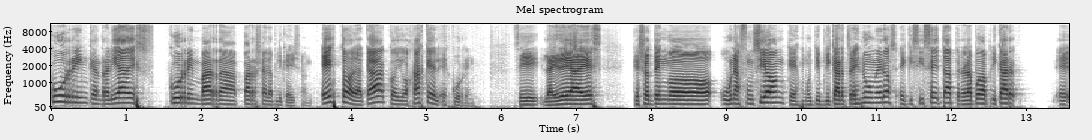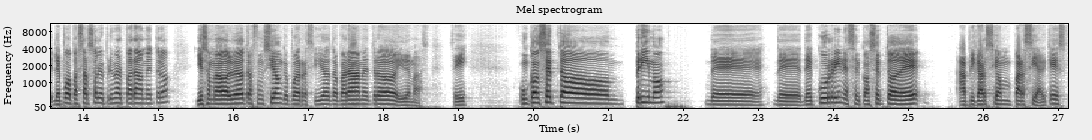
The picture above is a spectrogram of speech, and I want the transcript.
curring, que en realidad es curring barra partial application. Esto de acá, código Haskell, es curring. ¿sí? La idea es que yo tengo una función que es multiplicar tres números, x y z, pero la puedo aplicar, eh, le puedo pasar solo el primer parámetro y eso me va a volver otra función que puede recibir otro parámetro y demás. ¿sí? Un concepto primo de, de, curring es el concepto de aplicación parcial, que es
